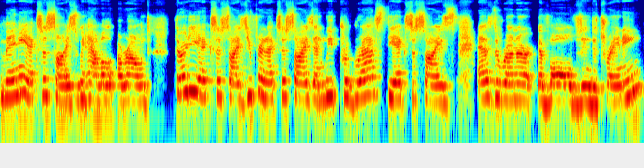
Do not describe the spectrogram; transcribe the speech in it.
many exercises. We have a, around 30 exercise, different exercise, and we progress the exercise as the runner evolves in the training.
